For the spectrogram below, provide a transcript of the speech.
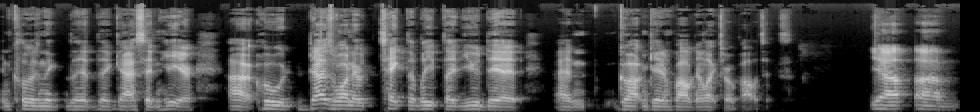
including the, the, the guy sitting here, uh, who does want to take the leap that you did and go out and get involved in electoral politics. Yeah. Um,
